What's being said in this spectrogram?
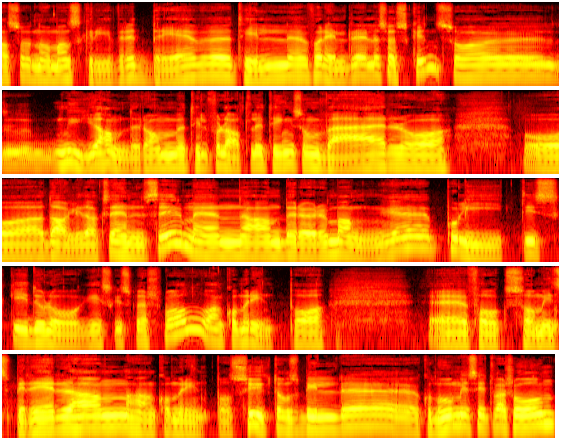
Altså Når man skriver et brev til foreldre eller søsken, så mye handler om tilforlatelige ting som vær og, og dagligdagse hendelser. Men han berører mange politiske, ideologiske spørsmål, og han kommer inn på Eh, folk som inspirerer han. Han kommer inn på sykdomsbildet, økonomisk situasjon.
